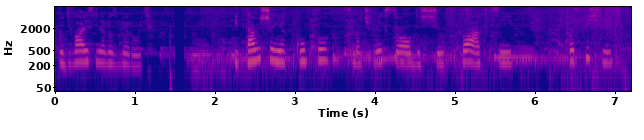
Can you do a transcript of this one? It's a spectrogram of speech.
Сподіваюсь, не розберуть. І там ще є купу смачних солодощів по акції. Поспішіть.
